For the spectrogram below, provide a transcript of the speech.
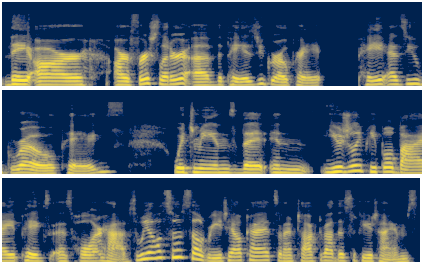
They are our first litter of the pay as you grow pay, pay as you grow pigs which means that in usually people buy pigs as whole or halves. We also sell retail cuts, and I've talked about this a few times,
